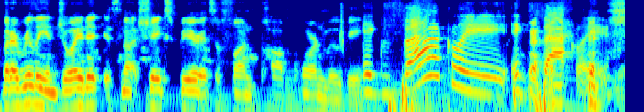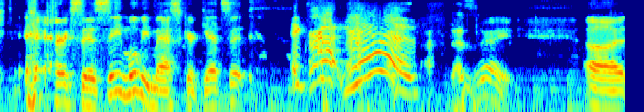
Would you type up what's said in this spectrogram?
but I really enjoyed it. It's not Shakespeare. It's a fun popcorn movie. Exactly. Exactly. Eric says, "See, Movie Massacre gets it." exactly. Yes. That's right. Uh,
